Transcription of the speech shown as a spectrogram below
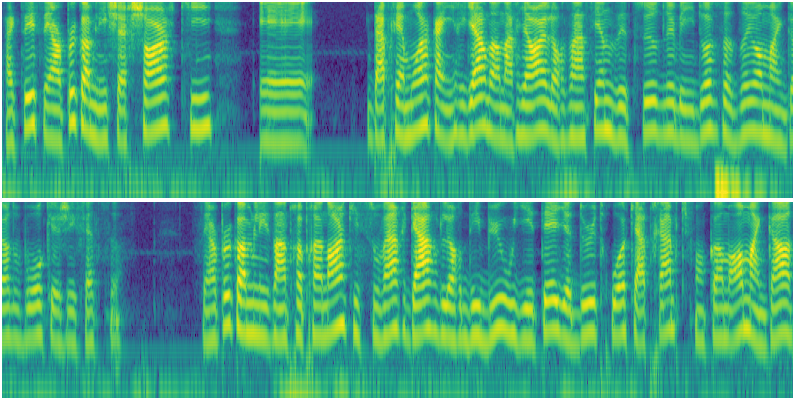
Fait que, tu sais, c'est un peu comme les chercheurs qui, eh, d'après moi, quand ils regardent en arrière leurs anciennes études, là, bien, ils doivent se dire « Oh my God, voir que j'ai fait ça. » C'est un peu comme les entrepreneurs qui souvent regardent leur début où ils étaient il y a 2, 3, 4 ans, puis qui font comme Oh my God,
